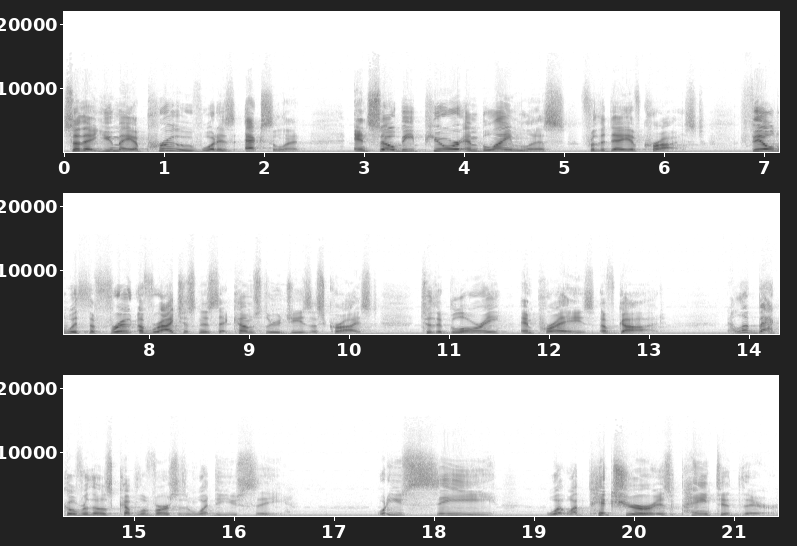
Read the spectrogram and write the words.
so that you may approve what is excellent, and so be pure and blameless for the day of Christ, filled with the fruit of righteousness that comes through Jesus Christ to the glory and praise of God. Now, look back over those couple of verses, and what do you see? What do you see? What, what picture is painted there?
